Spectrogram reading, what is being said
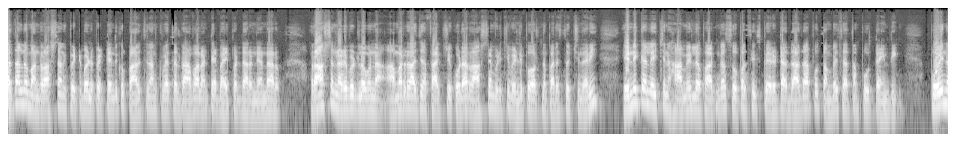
గతంలో మన రాష్ట్రానికి పెట్టుబడులు పెట్టేందుకు పారిశ్రామికవేత్తలు రావాలంటే భయపడ్డారని అన్నారు. రాష్ట్ర నడిబడిలో ఉన్న అమర్ రాజా ఫ్యాక్టరీ కూడా రాష్ట్రం విడిచి వెళ్ళిపోవాల్సిన పరిస్థితి వచ్చిందని ఎన్నికల్లో ఇచ్చిన హామీల్లో భాగంగా సూపర్ సిక్స్ పేరిట దాదాపు తొంభై శాతం పూర్తయింది. పోయిన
